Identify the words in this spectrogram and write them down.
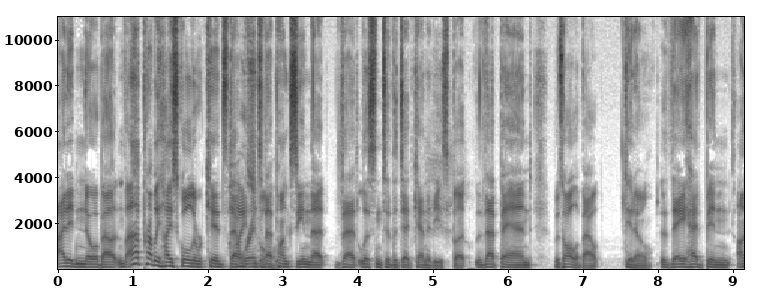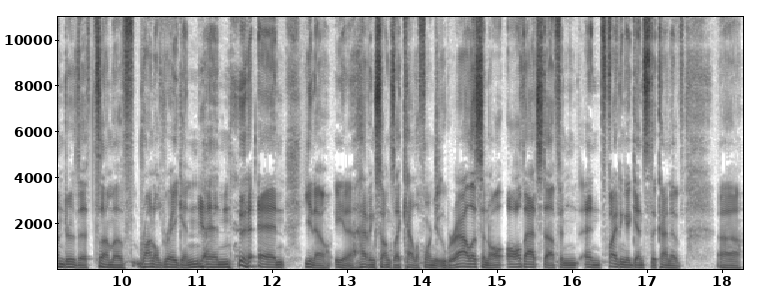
I didn't know about. Uh, probably high school there were kids that High were into that punk scene that that listened to the Dead Kennedys, but that band was all about you know they had been under the thumb of Ronald Reagan Yeah. and and you know you know having songs like California Über Alles and all, all that stuff and and fighting against the kind of uh,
